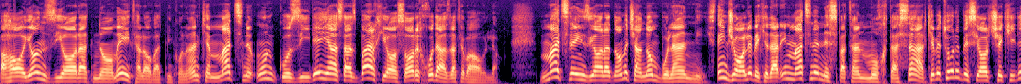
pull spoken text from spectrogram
بهایان زیارت نامه تلاوت می کنند که متن اون گزیده ای است از برخی آثار خود حضرت بهاءالله. متن این زیارتنامه چندان بلند نیست. این جالبه که در این متن نسبتا مختصر که به طور بسیار چکیده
